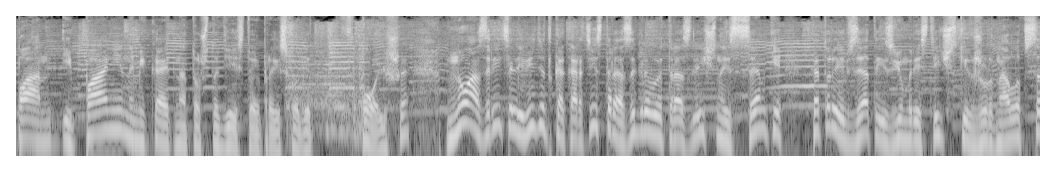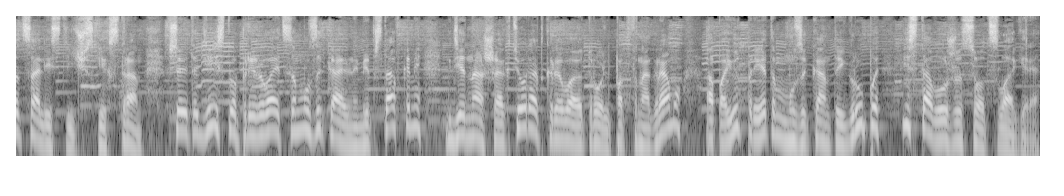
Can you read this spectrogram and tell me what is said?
пан и пани намекает на то, что действие происходит в Польше. Ну а зрители видят, как артисты разыгрывают различные сценки, которые взяты из юмористических журналов социалистических стран. Все это действо прерывается музыкальными вставками, где наши актеры открывают роль под фонограмму, а поют при этом музыканты и группы из того же соцлагеря.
